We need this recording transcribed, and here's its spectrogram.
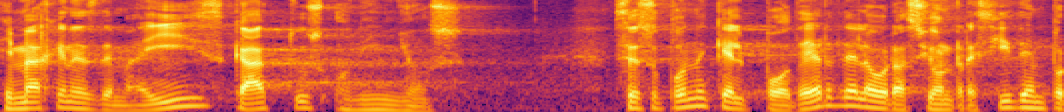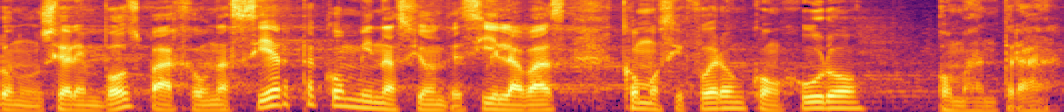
imágenes de maíz, cactus o niños. Se supone que el poder de la oración reside en pronunciar en voz baja una cierta combinación de sílabas como si fuera un conjuro o mantra.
